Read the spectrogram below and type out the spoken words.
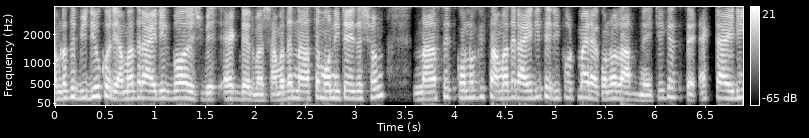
আমরা যে ভিডিও করি আমাদের আইডির বয়স এক দেড় মাস। আমাদের না আছে মনিটাইজেশন না আছে কোনো কিছু আমাদের আইডিতে রিপোর্ট মারা কোনো লাভ নেই ঠিক আছে? একটা আইডি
